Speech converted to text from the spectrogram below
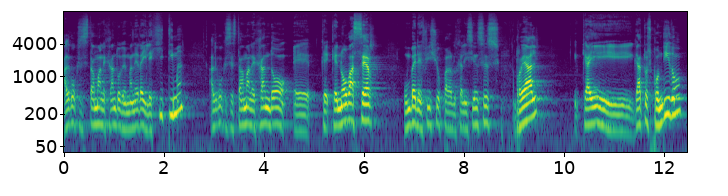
algo que se está manejando de manera ilegítima, algo que se está manejando eh, que, que, no va a ser un beneficio para los jaliscienses real, que hay gato escondido,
